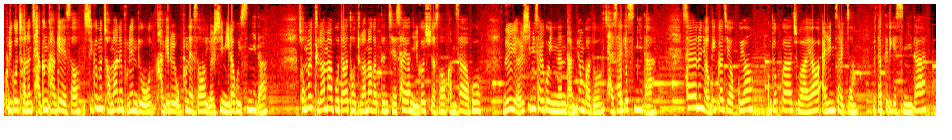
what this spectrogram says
그리고 저는 작은 가게에서 지금은 저만의 브랜드 옷 가게를 오픈해서 열심히 일하고 있습니다. 정말 드라마보다 더 드라마 같은 제 사연 읽어주셔서 감사하고 늘 열심히 살고 있는 남편과도 잘 살겠습니다. 사연은 여기까지였고요. 구독과 좋아요, 알림 설정 부탁드리겠습니다.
